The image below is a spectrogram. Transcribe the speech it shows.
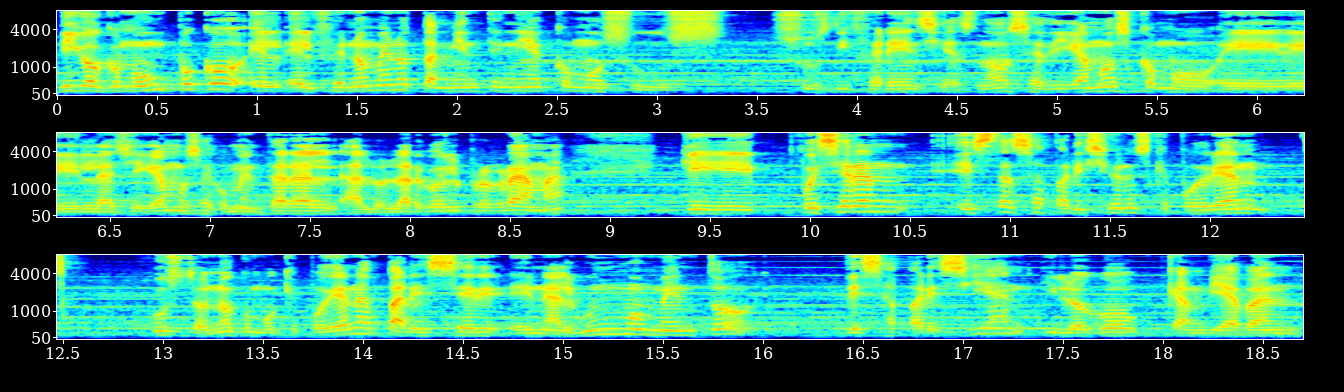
Digo, como un poco el, fenómeno también tenía como sus, sus diferencias, ¿no? O sea, digamos como eh, las llegamos a comentar a lo largo del programa, que pues eran estas apariciones que podrían, justo, ¿no? Como que podían aparecer en algún momento, desaparecían y luego cambiaban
